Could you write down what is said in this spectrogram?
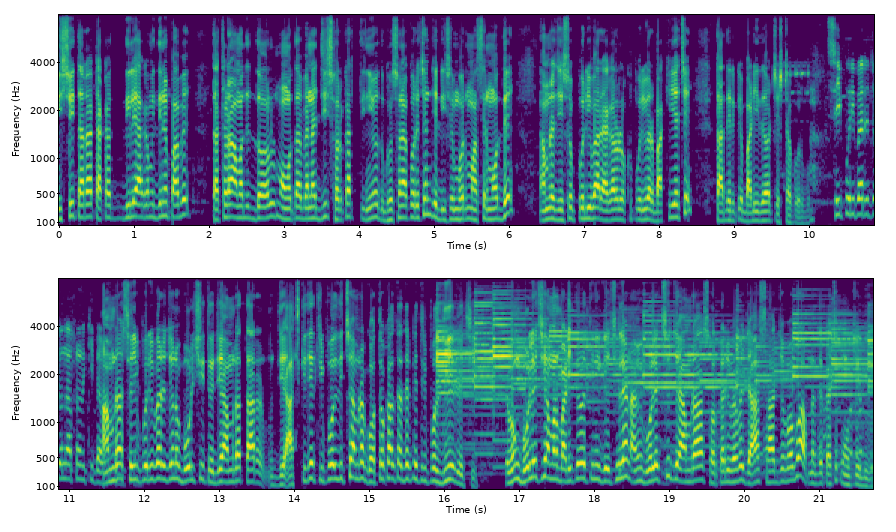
নিশ্চয়ই তারা টাকা দিলে আগামী দিনে পাবে। তাছাড়া আমাদের দল মমতা ব্যানার্জি সরকার তিনিও ঘোষণা করেছেন যে ডিসেম্বর মাসের মধ্যে আমরা যেসব পরিবার এগারো লক্ষ পরিবার বাকি আছে তাদেরকে বাড়ি দেওয়ার চেষ্টা করব। সেই পরিবারের জন্য আপনারা কি আমরা সেই পরিবারের জন্য বলছি তো যে আমরা তার যে আজকে যে ত্রিপল দিচ্ছে আমরা গতকাল তাদেরকে ত্রিপল দিয়ে গেছি। এবং বলেছি আমার বাড়িতেও তিনি গেছিলেন। আমি বলেছি যে আমরা সরকারিভাবে যা সাহায্য পাবো আপনাদের কাছে পৌঁছে দিব।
